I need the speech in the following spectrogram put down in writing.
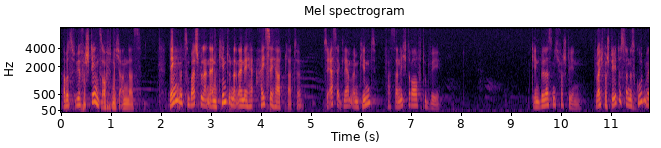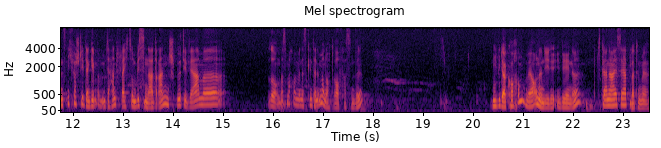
Aber wir verstehen es oft nicht anders. Denken wir zum Beispiel an ein Kind und an eine heiße Herdplatte. Zuerst erklärt man einem Kind, fasst da nicht drauf, tut weh. Kind will das nicht verstehen. Vielleicht versteht es, dann ist gut. Und wenn es nicht versteht, dann geht man mit der Hand vielleicht so ein bisschen nah dran, spürt die Wärme. So, und was macht man, wenn das Kind dann immer noch drauf fassen will? Nie wieder kochen, wäre auch eine Idee, ne? Gibt es keine heiße Herdplatte mehr.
